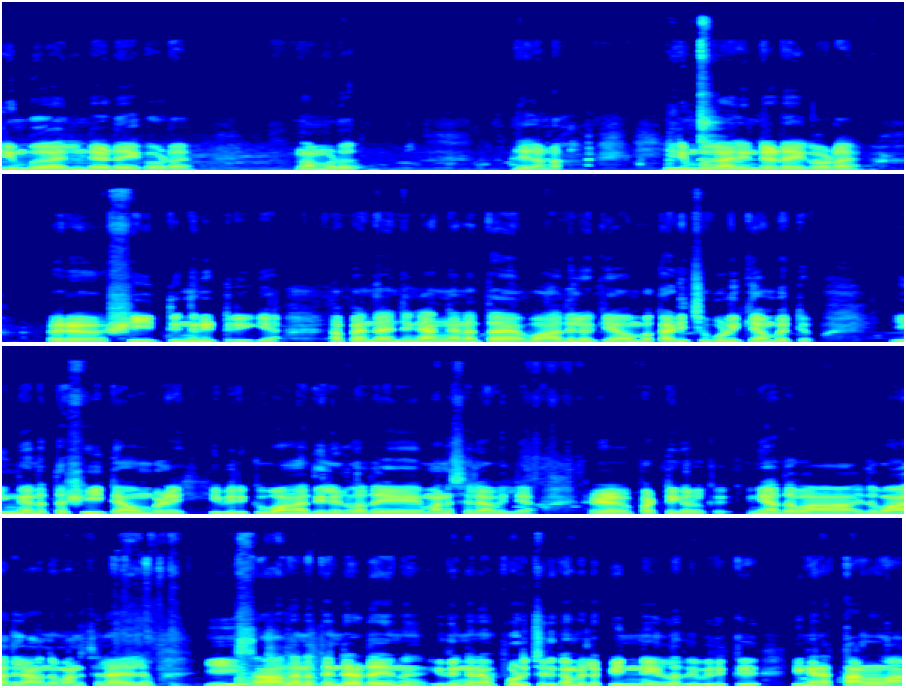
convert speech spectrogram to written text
ഇരുമ്പ് കാലിന്റെ ഇടയിൽ കൂടെ നമ്മൾ ഇത് കണ്ടോ? ഇരുമ്പ് കാലിന്റെ ഇടയിൽ കൂടെ ഒരു ഷീറ്റ് ഇങ്ങനെ ഇട്ടിരിക്കുക. അപ്പോൾ എന്താണെന്ന് വെച്ചെങ്കിൽ അങ്ങനത്തെ വാതിലൊക്കെ ആകുമ്പോൾ കടിച്ച് പൊളിക്കാൻ പറ്റും. ഇങ്ങനത്തെ ഷീറ്റ് ആകുമ്പോഴേ ഇവർക്ക് വാതിലുള്ളതേ മനസ്സിലാവില്ല പട്ടികൾക്ക്. ഇനി അഥവാ ഇത് വാതിലാണെന്ന് മനസ്സിലായാലും ഈ സാധനത്തിന്റെ ഇടയിൽ നിന്ന് ഇതിങ്ങനെ പൊളിച്ചെടുക്കാൻ പറ്റില്ല. പിന്നെയുള്ളത് ഇവർക്ക് ഇങ്ങനെ തള്ളാ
